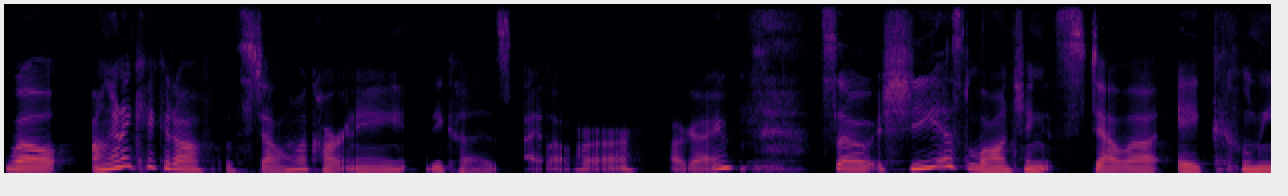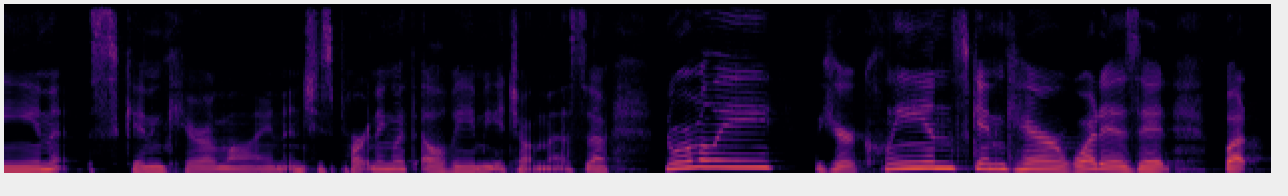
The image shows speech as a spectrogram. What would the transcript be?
Well, I'm going to kick it off with Stella McCartney because I love her. Okay. So she is launching Stella a clean skincare line, and she's partnering with LVMH on this. So normally we hear clean skincare. What is it? But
